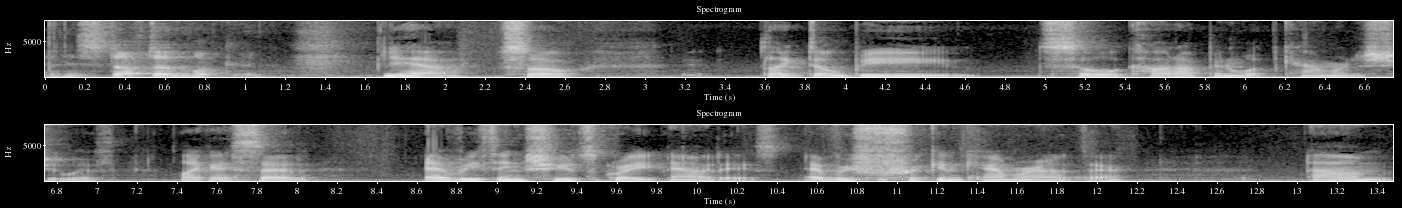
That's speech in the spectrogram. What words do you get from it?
and his stuff doesn't look good. yeah, so like don't be so caught up in what camera to shoot with. Like I said, everything shoots great nowadays. Every freaking camera out there. Um,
